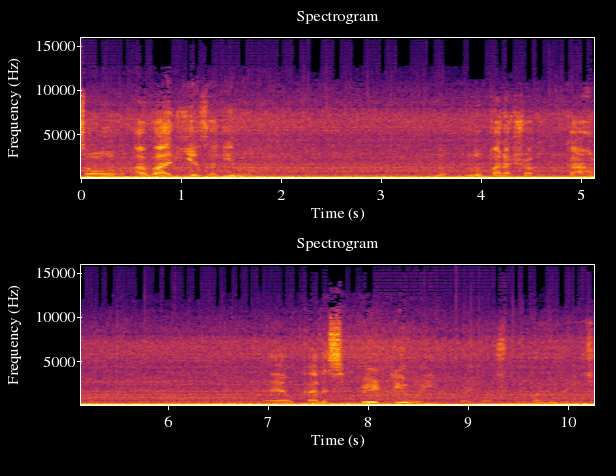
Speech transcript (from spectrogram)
Só avarias ali no, no, no para-choque do carro. É, o cara se perdeu aí, acho, provavelmente.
